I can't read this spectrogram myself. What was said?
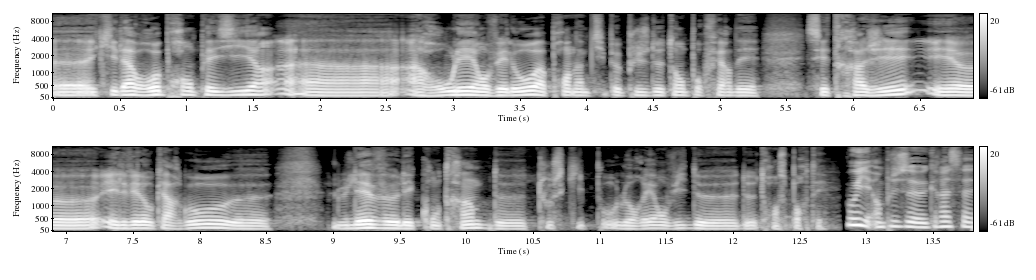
euh, qui là reprend plaisir à, rouler en vélo, à prendre un petit peu plus de temps pour faire des, ses trajets. Et, euh, et le vélo cargo lui lève les contraintes de tout ce qu'il aurait envie de, transporter. Oui, en plus, grâce à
